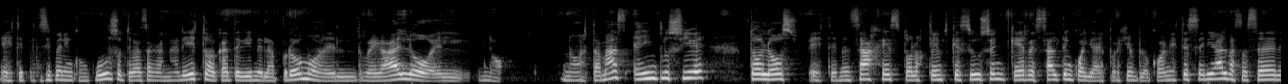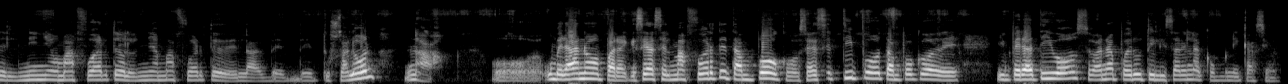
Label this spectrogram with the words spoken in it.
este, participen en concursos, te vas a ganar esto, acá te viene la promo, el regalo, el no, no está más. E inclusive todos los este, mensajes, todos los claims que se usen que resalten cualidades. Por ejemplo, con este cereal vas a ser el niño más fuerte o la niña más fuerte de, la, de, tu salón. No. O un verano para que seas el más fuerte, tampoco. O sea, ese tipo tampoco de imperativos se van a poder utilizar en la comunicación.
